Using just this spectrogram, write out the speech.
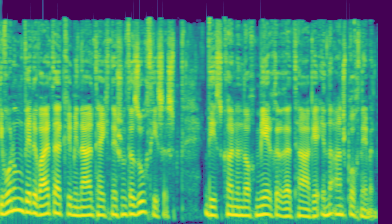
Die Wohnung werde weiter kriminaltechnisch untersucht, hieß es. Dies können noch mehrere Tage in Anspruch nehmen.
